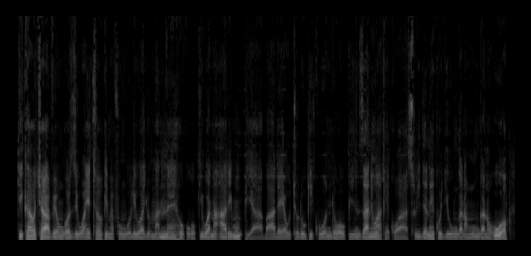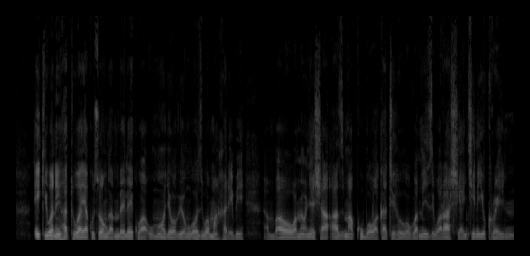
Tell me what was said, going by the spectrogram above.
Kikao cha viongozi wa NATO kimefunguliwa Jumanne huku kukiwa na ari mpya baada ya Uturuki kuondoa upinzani wake kwa Sweden kujiunga na muungano huo ikiwa ni hatua ya kusonga mbele kwa umoja wa viongozi wa magharibi ambao wameonyesha azma kubwa wakati huu wa uvamizi wa Rusia nchini Ukraine.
